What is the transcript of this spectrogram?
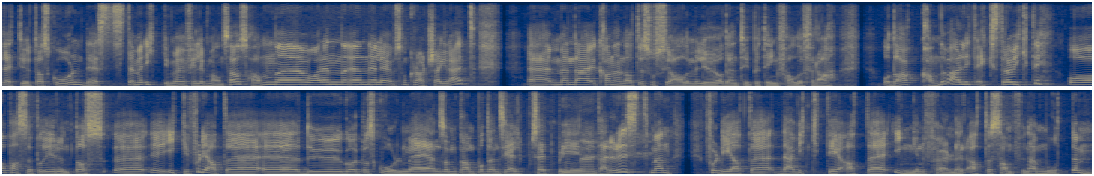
dette ut av skolen. Det stemmer ikke med Philip Manshaus. Han eh, var en, en elev som klarte seg greit. Eh, men det kan hende at det sosiale miljøet og den type ting faller fra. Og Da kan det være litt ekstra viktig å passe på de rundt oss. Eh, ikke fordi at du går på skolen med en som kan potensielt sett bli en terrorist, men fordi at det er viktig at ingen føler at samfunnet er mot dem.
